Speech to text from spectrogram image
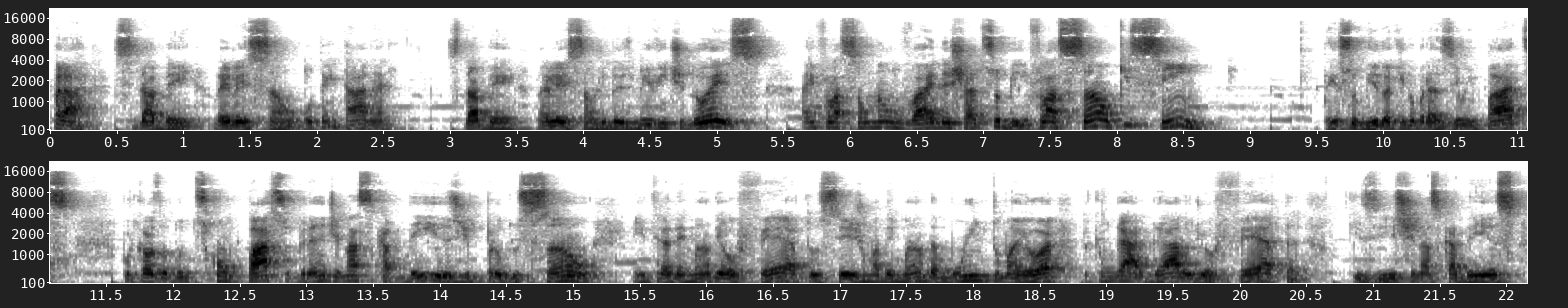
para se dar bem na eleição, ou tentar, né? Se dar bem na eleição de 2022, a inflação não vai deixar de subir. Inflação que sim tem subido aqui no Brasil, empates por causa do descompasso grande nas cadeias de produção entre a demanda e a oferta, ou seja, uma demanda muito maior do que um gargalo de oferta que existe nas cadeias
